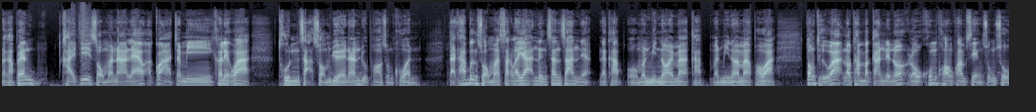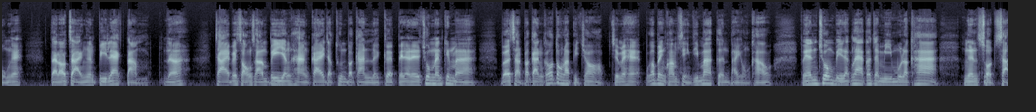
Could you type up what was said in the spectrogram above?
นะครับ เพราะฉะนั้นใครที่ส่งมานานแล้วก็อาจจะมีเขาเรียกว่าทุนสะสมอยู่ในนั้นอยู่พอสมควร แต่ถ้าเพิ่งส่งมาสักระยะหนึ่งสั้นๆเนี่ยนะครับโอ้มันมีน้อยมากครับมันมีน้อยมาก เพราะว่าต้องถือว่าเราทำประกันเนี่ยเนาะเราคุ้มครองความเสี่ยงสูงๆไงแต่เราจ่ายเงินปีแรกต่ำนะจ่ายไป2อสปียังห่างไกลจากทุนประกันเลยเกิดเป็นอะไรในช่วงนั้นขึ้นมา บริษัทประกันเขาก็ต้องรับผิดชอบใช่ไหมฮะก็เป็นความเสี่ยงที่มากเกินไปของเขาเพราะฉะนั้นช่วงปีแรกๆ ก็จะมีมูลค่าเงินสดสะ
